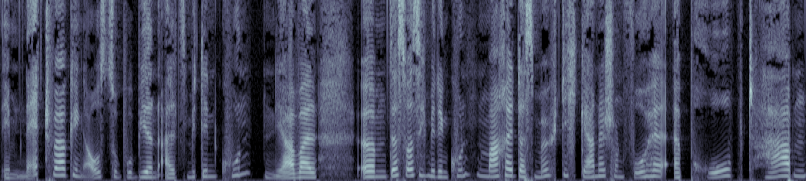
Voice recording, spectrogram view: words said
im Networking auszuprobieren als mit den Kunden, ja, weil ähm, das, was ich mit den Kunden mache, das möchte ich gerne schon vorher erprobt haben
